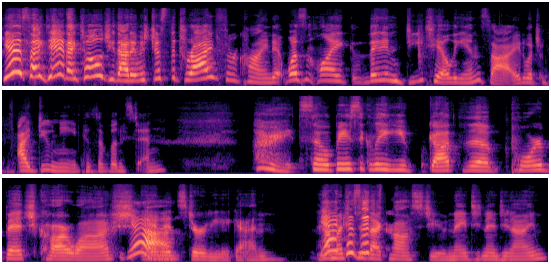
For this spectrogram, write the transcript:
Yes, I did. I told you that it was just the drive-through kind. It wasn't like they didn't detail the inside, which I do need because of Winston. All right, so basically you got the poor bitch car wash, Yeah. and it's dirty again. Yeah, How much 'cause did that cost you? Nineteen ninety nine.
